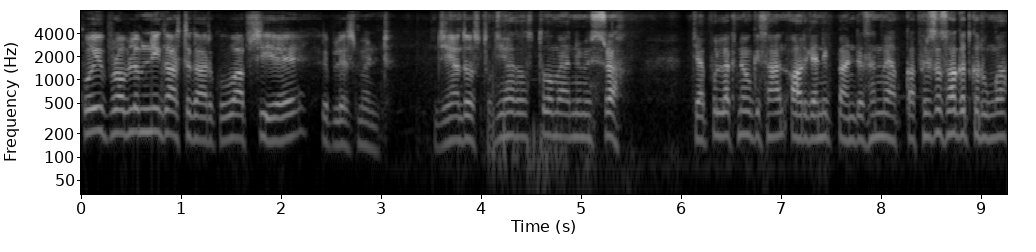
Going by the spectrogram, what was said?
कोई प्रॉब्लम नहीं काश्तकार को, वापसी है रिप्लेसमेंट जी हाँ दोस्तों। जी हाँ दोस्तों, मैं अनिल मिश्रा, जयपुर लखनऊ किसान ऑर्गेनिक प्लांटेशन में आपका फिर से स्वागत करूँगा।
